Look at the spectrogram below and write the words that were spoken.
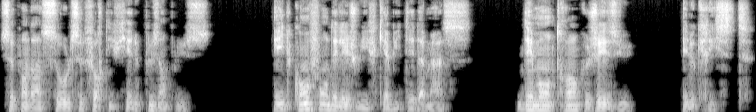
Cependant Saul se fortifiait de plus en plus, et il confondait les Juifs qui habitaient Damas, démontrant que Jésus est le Christ.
